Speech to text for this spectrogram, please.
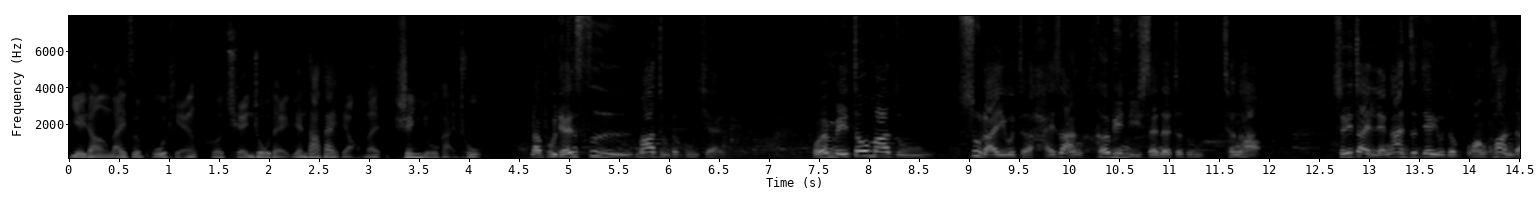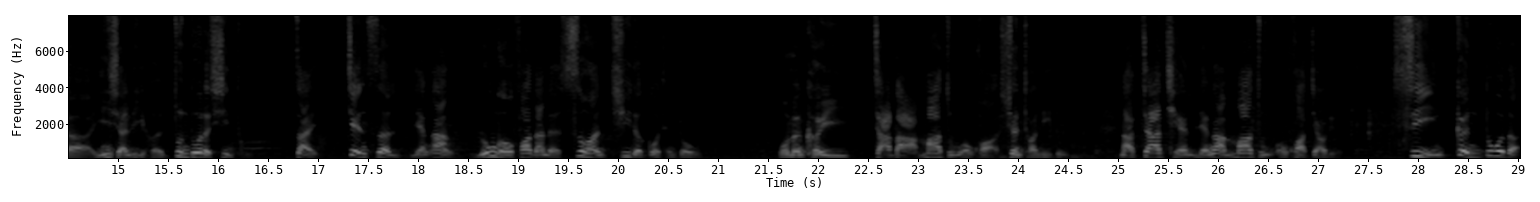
也让来自莆田和泉州的人大代表们深有感触。那莆田是妈祖的故乡，我们美洲妈祖素来有着海上和平女神的这种称号，所以在两岸之间有着广泛的影响力和众多的信徒，在。建设两岸融合发展的示范区的过程中，我们可以加大妈祖文化宣传力度，那加强两岸妈祖文化交流，吸引更多的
